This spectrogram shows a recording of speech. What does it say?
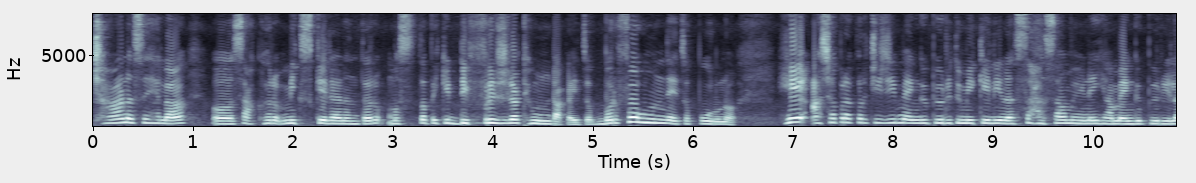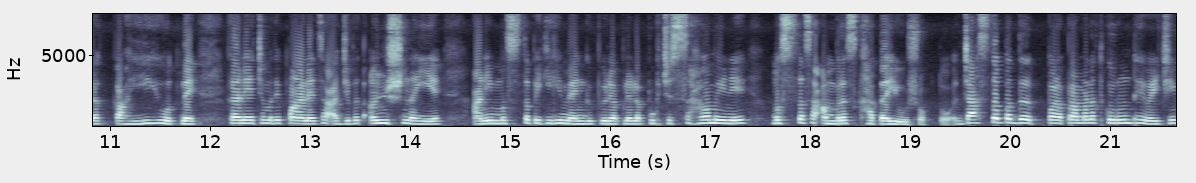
छान असं ह्याला साखर मिक्स केल्यानंतर मस्तपैकी डिफ्रीजला ठेवून टाकायचं. बर्फ होऊन द्यायचं पूर्ण. हे अशा प्रकारची जी मँगो प्युरी तुम्ही केली ना सहा सहा महिने ह्या मँगो प्युरीला काहीही होत नाही. कारण याच्यामध्ये पाण्याचा अजिबात अंश नाही आहे आणि मस्तपैकी ही मँगो प्युरी आपल्याला पुढचे सहा महिने मस्त असा आंबरस खाता येऊ शकतो. जास्त पद्धत प प्रमाणात करून ठेवायची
